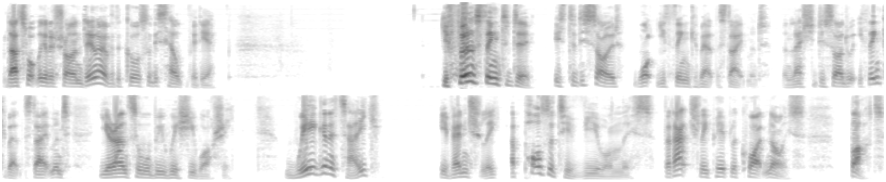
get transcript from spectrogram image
That's what we're going to try and do over the course of this help video. Your first thing to do is to decide what you think about the statement. Unless you decide what you think about the statement, your answer will be wishy-washy. We're going to take, eventually, a positive view on this, that actually people are quite nice. But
